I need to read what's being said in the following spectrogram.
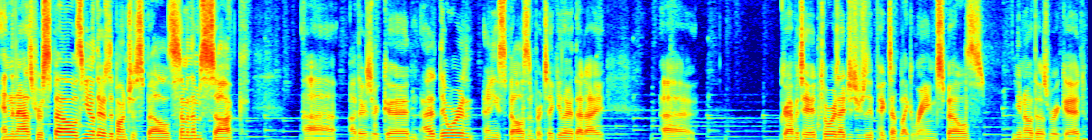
And then as for spells, you know, there's a bunch of spells. Some of them suck. Uh, others are good. I, there weren't any spells in particular that I uh, gravitated towards. I just usually picked up like range spells. You know, those were good.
